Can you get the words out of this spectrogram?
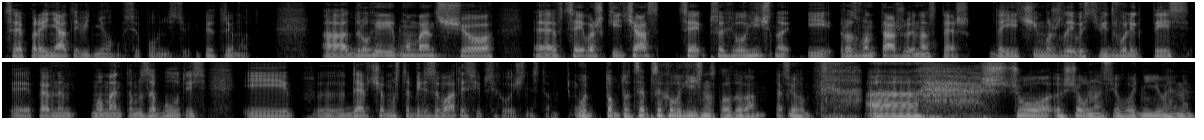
це перейняти від нього все повністю і підтримати. А другий момент, що е, в цей важкий час це психологічно і розвантажує нас теж, даючи можливість відволіктись, е, певним моментом забутись і е, де в чому стабілізувати свій психологічний стан. От, тобто це психологічна складова Так. цього. А, що, що у нас сьогодні, Євгене?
